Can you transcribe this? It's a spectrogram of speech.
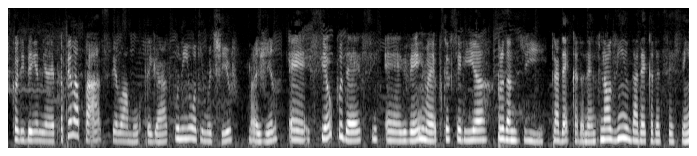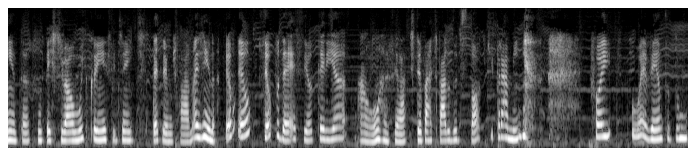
Escolhi bem a minha época pela paz, pelo amor, obrigado, por nenhum outro motivo. Imagina. É, se eu pudesse é, viver em uma época, seria pros anos de. pra década, né? No finalzinho da década de 60, um festival muito conhecido, gente. Até teremos de falar. Imagina, eu, eu, se eu pudesse, eu teria a honra, sei lá, de ter participado do Destock, que pra mim foi o evento do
